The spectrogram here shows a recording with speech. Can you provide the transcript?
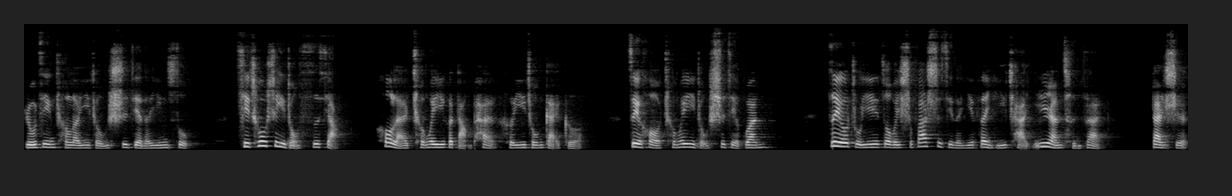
如今成了一种世界的因素。起初是一种思想，后来成为一个党派和一种改革，最后成为一种世界观。自由主义作为十八世纪的一份遗产依然存在，但是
